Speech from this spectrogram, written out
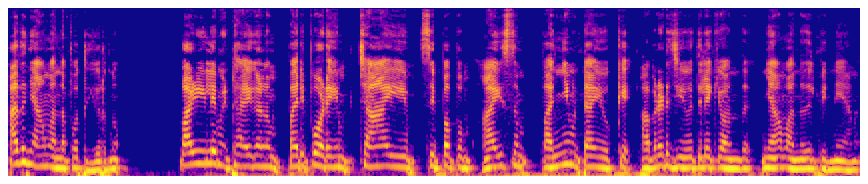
അത് ഞാൻ വന്നപ്പോൾ തീർന്നു. വഴിയിലെ മിഠായികളും പരിപ്പോടയും ചായയും സിപ്പപ്പും ഐസും പഞ്ഞിമിഠായും ഒക്കെ അവരുടെ ജീവിതത്തിലേക്ക് വന്നത് ഞാൻ വന്നതിൽ പിന്നെയാണ്.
